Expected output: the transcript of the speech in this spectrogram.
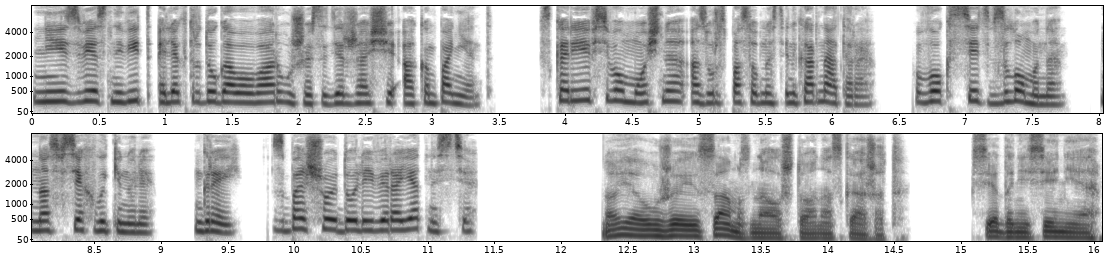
Неизвестный вид электродугового оружия, содержащий А-компонент. Скорее всего, мощная азур-способность инкарнатора. Вокс-сеть взломана. Нас всех выкинули. Грей, с большой долей вероятности. Но я уже и сам знал, что она скажет. Все донесения,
